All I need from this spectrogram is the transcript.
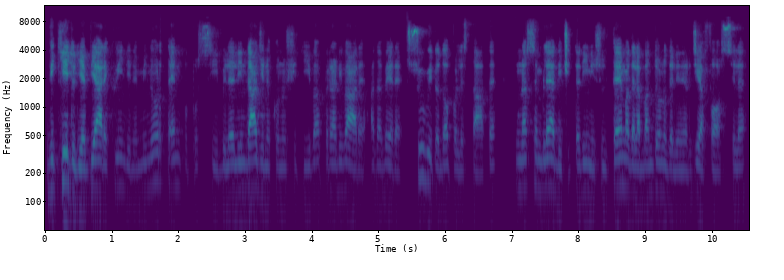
Vi chiedo di avviare quindi nel minor tempo possibile l'indagine conoscitiva per arrivare ad avere subito dopo l'estate un'assemblea di cittadini sul tema dell'abbandono dell'energia fossile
